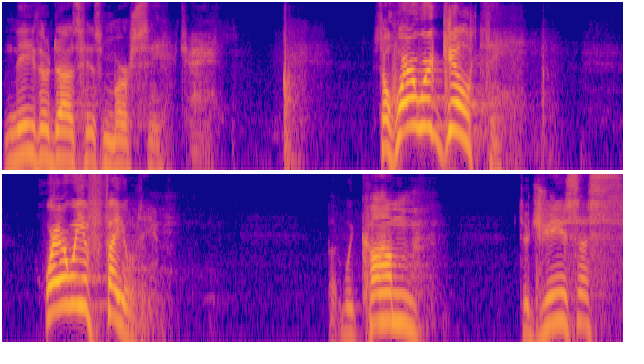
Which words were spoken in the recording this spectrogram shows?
neither does his mercy change. So, where we're guilty, where we have failed him, but we come to Jesus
